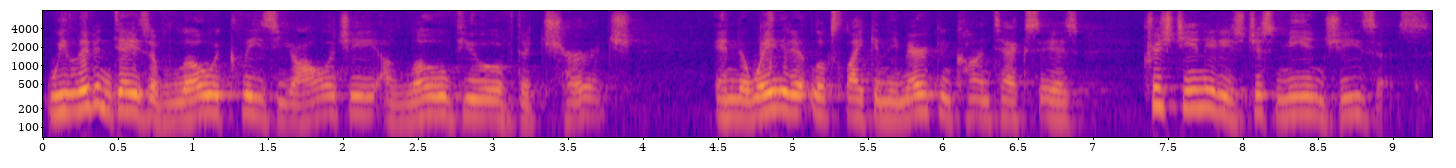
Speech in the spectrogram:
We live in days of low ecclesiology, a low view of the church. And the way that it looks like in the American context is Christianity is just me and Jesus.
